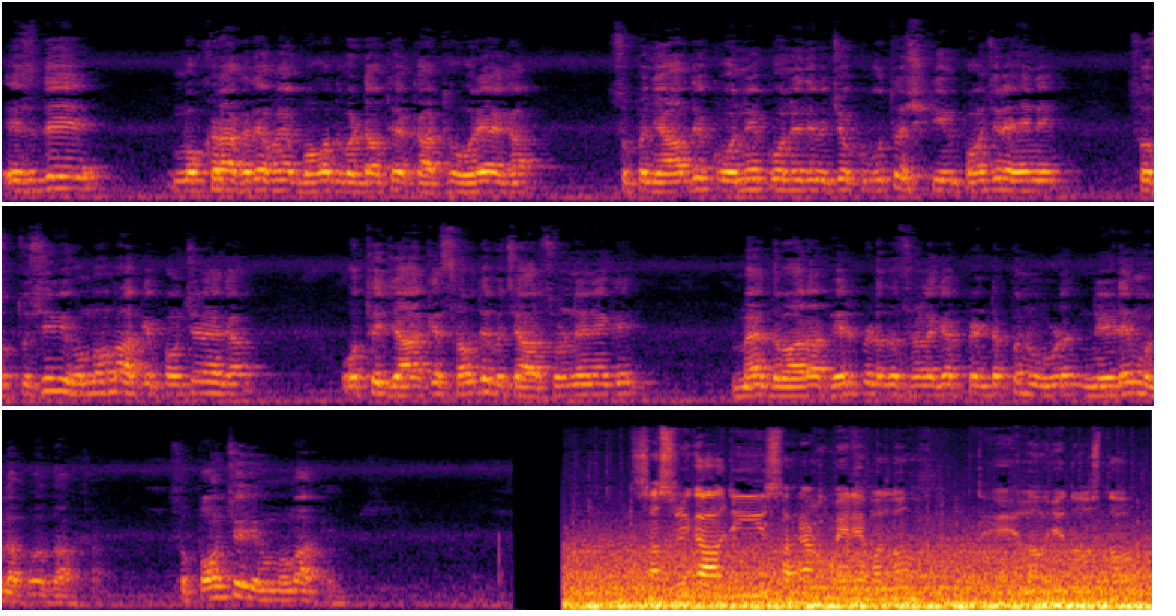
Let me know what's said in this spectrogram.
ਇਸ ਦੇ ਮੁੱਖ ਰੱਖਦੇ ਹੋਏ ਬਹੁਤ ਵੱਡਾ ਉੱਥੇ ਇਕੱਠ ਹੋ ਰਿਹਾ ਹੈਗਾ। ਸੋ ਪੰਜਾਬ ਦੇ ਕੋਨੇ-ਕੋਨੇ ਦੇ ਵਿੱਚੋਂ ਕਬੂਤਰ ਸ਼ੌਕੀਨ ਪਹੁੰਚ ਰਹੇ ਨੇ। ਸੋ ਤੁਸੀਂ ਵੀ ਹੁਮ ਕੇ ਪਹੁੰਚਣਾ ਹੈਗਾ। ਉੱਥੇ ਜਾ ਕੇ ਸਭ ਦੇ ਵਿਚਾਰ ਸੁਣਨੇ ਨੇਗੇ। ਮੈਂ ਦੁਬਾਰਾ ਫੇਰ ਪਿੰਡ ਦੱਸਣ ਲੱਗਾ ਪਿੰਡ ਭਨੂੜ, ਨੇੜੇ ਮੁੱਲਾਪੁਰ ਦਾਖਾ ਸੋ ਪਹੁੰਚੋ ਜੀ ਹੁਮ ਕੇ। ਸਤਿ ਸ੍ਰੀ ਅਕਾਲ ਜੀ ਸਾਰਿਆਂ ਨੂੰ ਮੇਰੇ ਵੱਲੋਂ। ਤੇ ਲਓ ਜੀ ਦੋਸਤੋ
